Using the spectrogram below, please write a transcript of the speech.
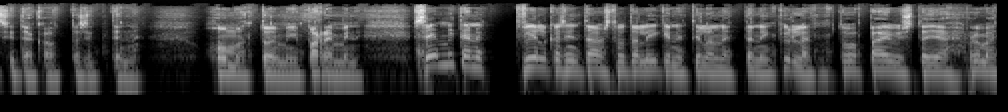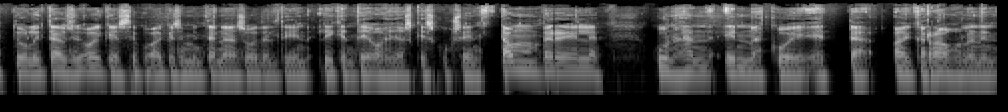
sitä kautta sitten hommat toimii paremmin. Se, mitä nyt vilkasin taas tuota liikennetilannetta, niin kyllä tuo päivystäjä Rymätty oli täysin oikeassa, kun aikaisemmin tänään soiteltiin liikenteenohjauskeskukseen Tampereelle, kun hän ennakoi, että aika rauhallinen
